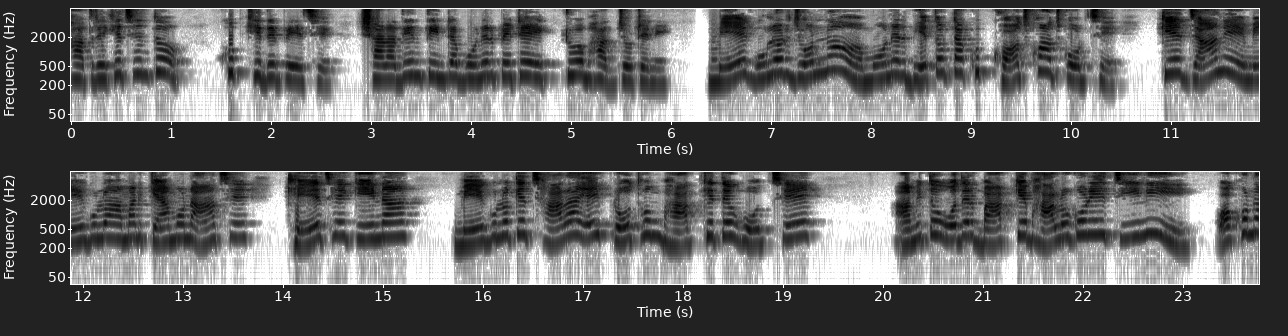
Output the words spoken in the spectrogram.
ভাত রেখেছেন তো? খুব খিদে পেয়েছে। সারাদিন তিনটা বোনের পেটে একটুও ভাত জোটেনি। মেয়েগুলোর জন্য মনের ভেতরটা খুব খচখচ করছে। কে জানে মেয়েগুলো আমার কেমন আছে, খেয়েছে কি না মেয়েগুলোকে ছাড়া এই প্রথম ভাত খেতে হচ্ছে। আমি তো ওদের বাপকে ভালো করে চিনি। কখনো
